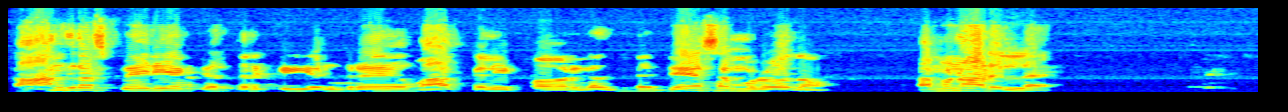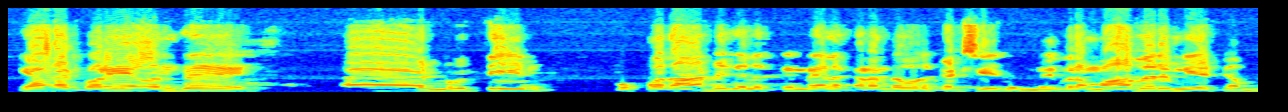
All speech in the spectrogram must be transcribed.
காங்கிரஸ் பேரியக்கத்திற்கு என்று வாக்களிப்பவர்கள் இந்த தேசம் முழுவதும் தமிழ்நாடு இல்ல. ஏறக்குறைய வந்து நூத்தி முப்பது ஆண்டுகளுக்கு மேல கடந்த ஒரு கட்சி இது. மிக மாபெரும் இயக்கம்.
